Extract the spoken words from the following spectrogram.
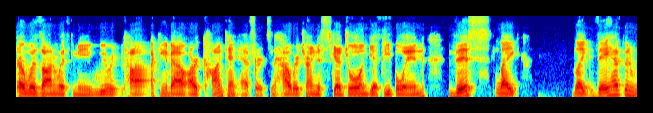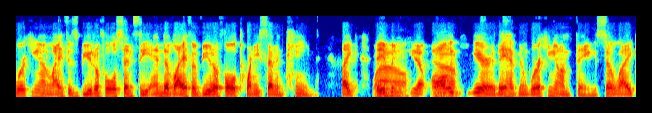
That was on with me. We were talking about our content efforts and how we're trying to schedule and get people in. This, like, like they have been working on Life is Beautiful since the end of Life of Beautiful 2017. Like wow. they've been, you know, all yeah. year they have been working on things. So like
